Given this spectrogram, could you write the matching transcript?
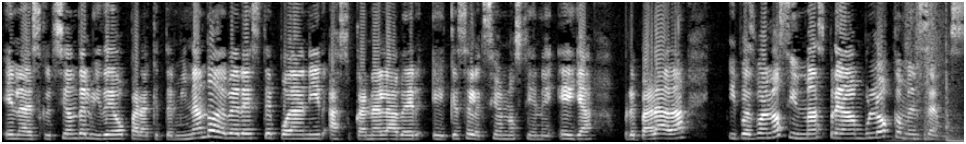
en la descripción del video para que terminando de ver este puedan ir a su canal a ver eh, qué selección nos tiene ella preparada. Y pues bueno, sin más preámbulo, comencemos.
